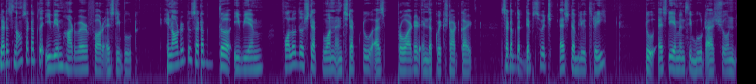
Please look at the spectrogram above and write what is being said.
Let us now set up the EVM hardware for SD boot. In order to set up the EVM, follow the step 1 and step 2 as provided in the quick start guide. Set up the dip switch SW3 to SDMMC boot as shown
